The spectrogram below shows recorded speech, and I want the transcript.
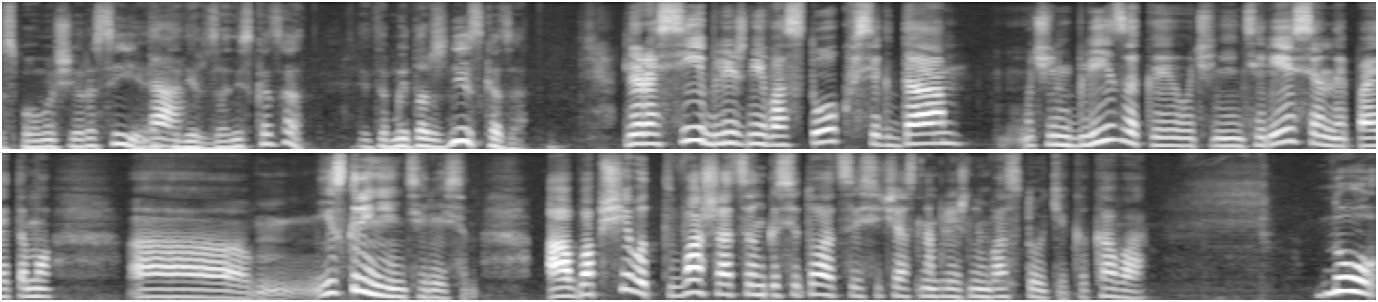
с помощью России. Да. Это нельзя не сказать. Это мы должны сказать. Для России Ближний Восток всегда очень близок и очень интересен, и поэтому э, искренне интересен. А вообще вот ваша оценка ситуации сейчас на Ближнем Востоке какова? Ну,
